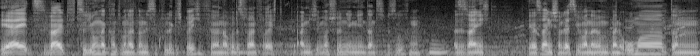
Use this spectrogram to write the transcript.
ja, jetzt war halt zu jung, da konnte man halt noch nicht so coole Gespräche führen. Aber mhm. das war einfach echt eigentlich immer schön, ihn dann zu besuchen. Mhm. Also es war eigentlich, ja, es war eigentlich schon lästig. Wir waren dann immer mit meiner Oma, dann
